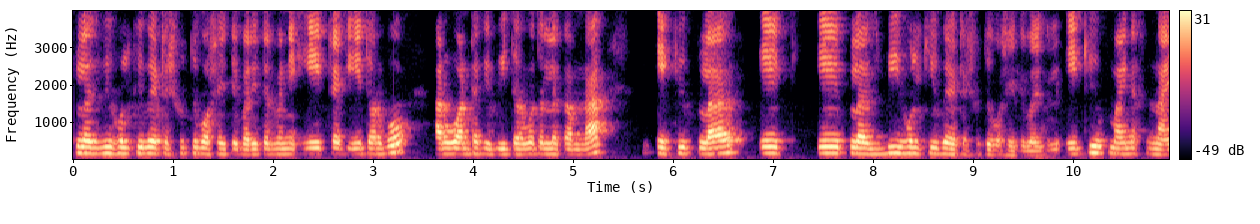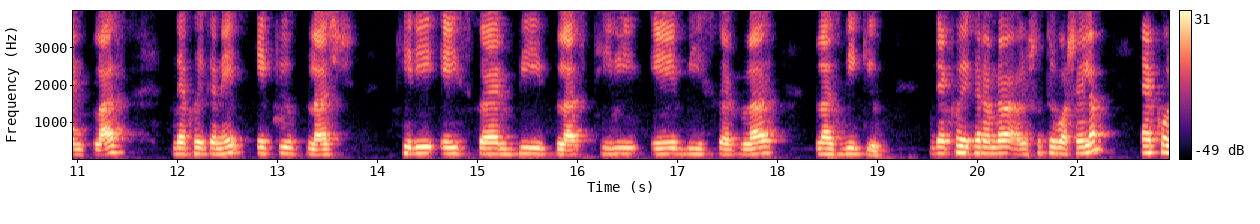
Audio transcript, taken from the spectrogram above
প্লাস বি হোল কিউবে একটা সূত্র বসাইতে পারি, তার মানে এটাকে এ ধরবো আর ওয়ানটাকে বি ধরবো, তাহলে আমরা A cube plus A A plus B whole কিউবের একটা সূত্র বসাইতে পারি, তাহলে A cube minus nine plus দেখো এখানে A cube plus three A square B plus three A B square plus plus B cube দেখো এখানে আমরা সূত্র বসাইলাম, এখন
